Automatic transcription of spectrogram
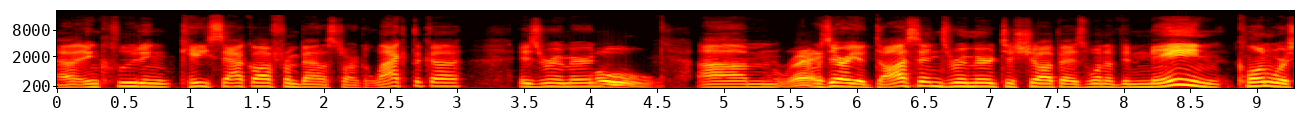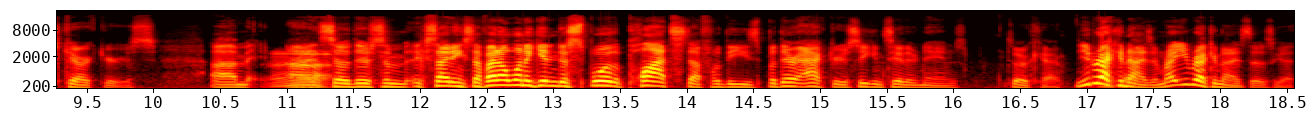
uh, including Katee Sackhoff from Battlestar Galactica is rumored. Oh, Um, Right. Rosario Dawson's rumored to show up as one of the main Clone Wars characters. Um, Ah. uh, so there's some exciting stuff. I don't want to get into spoil the plot stuff with these, but they're actors, so you can say their names. It's okay. You'd recognize them, right? You recognize those guys.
